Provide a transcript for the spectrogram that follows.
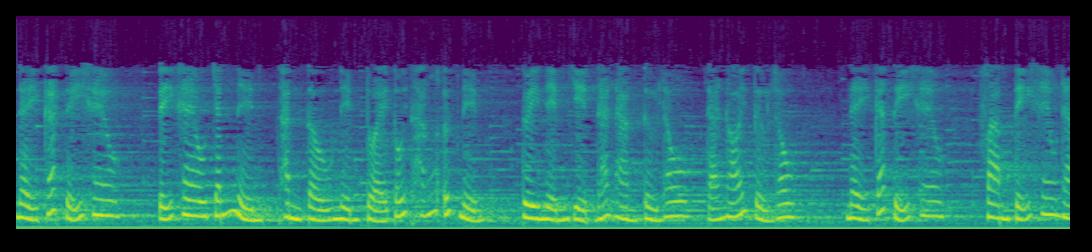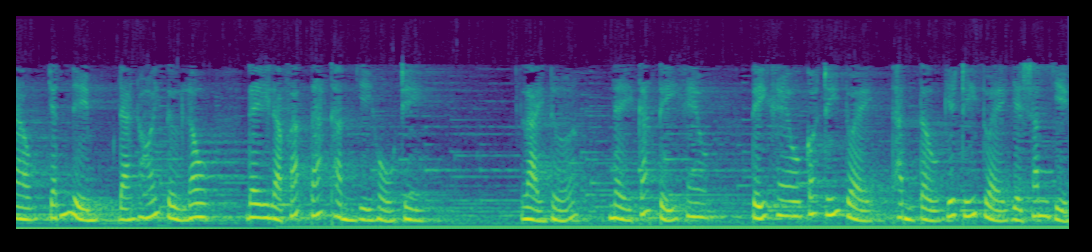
này các tỷ kheo, tỷ kheo chánh niệm thành tựu niệm tuệ tối thắng ức niệm tùy niệm việc đã làm từ lâu đã nói từ lâu này các tỷ kheo phàm tỷ kheo nào chánh niệm đã nói từ lâu đây là pháp tác thành vị hộ trì lại nữa này các tỷ kheo tỷ kheo có trí tuệ thành tựu với trí tuệ về sanh diệt,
